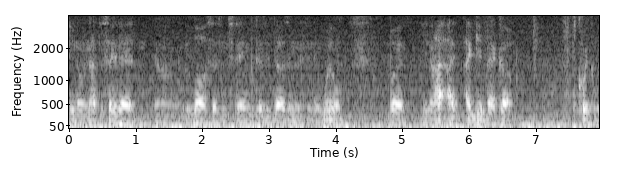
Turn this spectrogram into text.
You know, not to say that uh, the loss doesn't sting because it does and it, and it will, but you know, I, I, I get back up quickly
